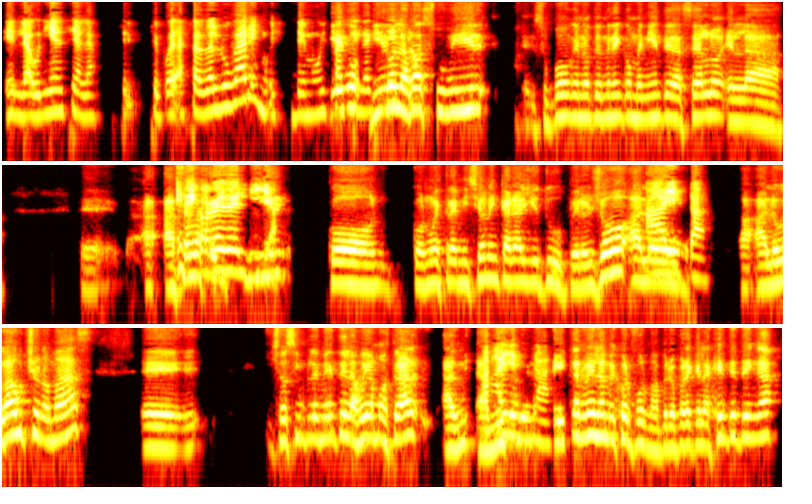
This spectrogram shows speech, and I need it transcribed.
en la audiencia se, pueda hacer del lugar, es muy, de muy Diego, fácil Diego las va a subir, eh, supongo que no tendré inconveniente de hacerlo en la... Eh, en el correo del día. Con, con, nuestra emisión en canal YouTube, pero yo a lo, A, lo gaucho nomás, eh, yo simplemente las voy a mostrar. A, esta no es la mejor forma, pero para que la gente tenga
